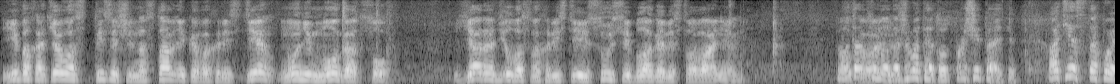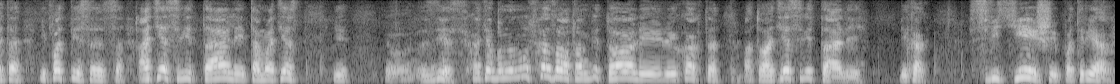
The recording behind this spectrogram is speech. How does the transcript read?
Ибо хотя у вас тысячи наставников во Христе, но немного отцов. Я родил вас во Христе Иисусе благовествованием. Вот отсюда даже вот это вот прочитайте. Отец такой-то и подписывается. Отец Виталий, там отец и, э, здесь. Хотя бы, ну, сказал там Виталий или как-то. А то отец Виталий. И как? Святейший патриарх.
